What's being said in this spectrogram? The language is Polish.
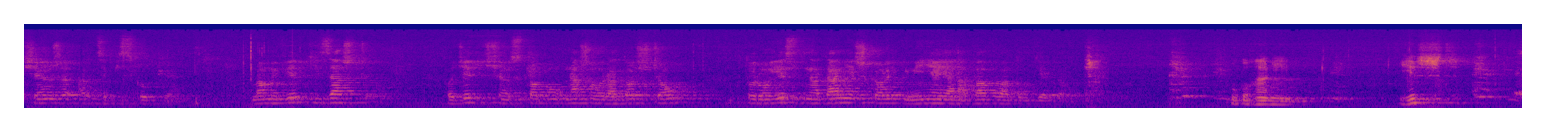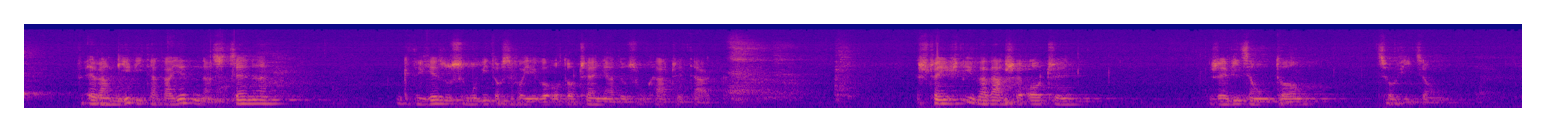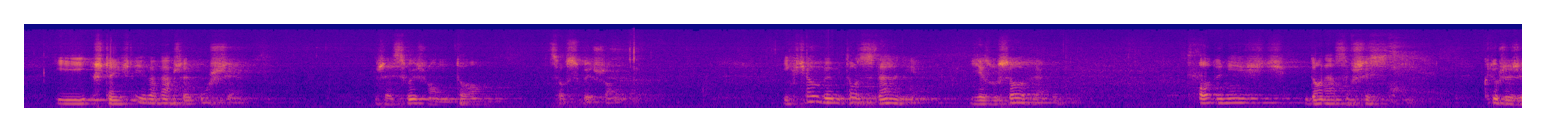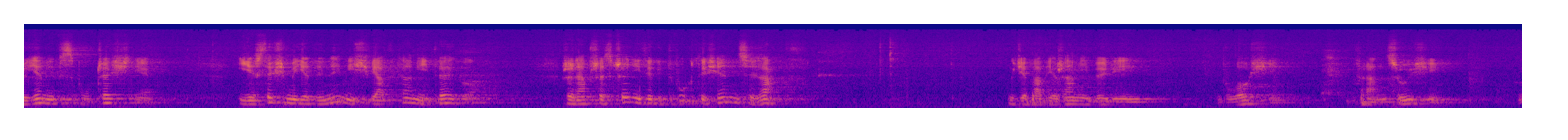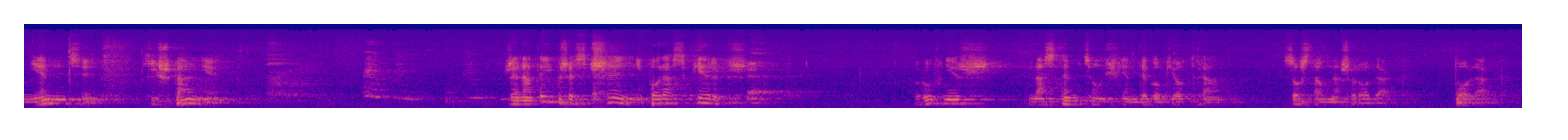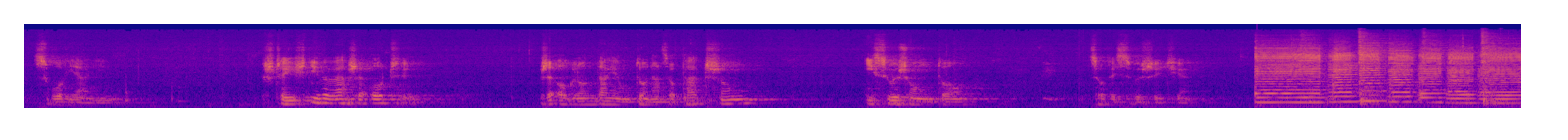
księże arcybiskupie, mamy wielki zaszczyt podzielić się z Tobą naszą radością, którą jest nadanie szkole imienia Jana Pawła II. Ukochani, jest w Ewangelii taka jedna scena, gdy Jezus mówi do swojego otoczenia, do słuchaczy tak. Szczęśliwe wasze oczy, że widzą to, co widzą. I szczęśliwe wasze uszy, że słyszą to, co słyszą. I chciałbym to zdanie Jezusowe odnieść do nas wszystkich, którzy żyjemy współcześnie i jesteśmy jedynymi świadkami tego, że na przestrzeni tych dwóch tysięcy lat, gdzie papieżami byli Włosi, Francuzi, Niemcy, Hiszpanie, że na tej przestrzeni po raz pierwszy również następcą świętego Piotra został nasz rodak, Polak, Słowianin. Szczęśliwe wasze oczy, że oglądają to, na co patrzą i słyszą to, co wy słyszycie. Thank you.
